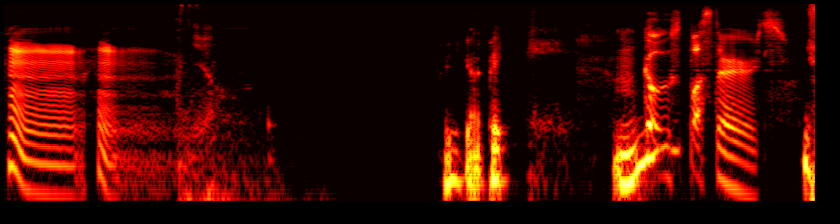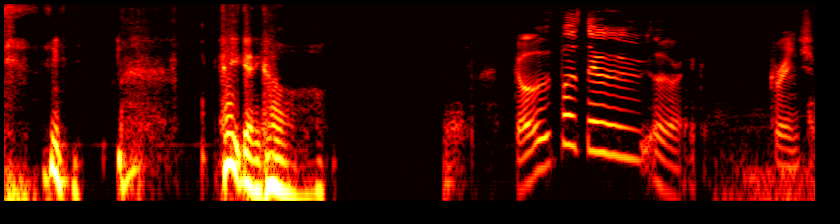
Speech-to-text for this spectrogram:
Hmm, hmm. Yeah. Who you gonna pick? Hmm? Ghostbusters. Who you gonna go? Ghostbusters. Oh, Alright, okay. Cringe.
